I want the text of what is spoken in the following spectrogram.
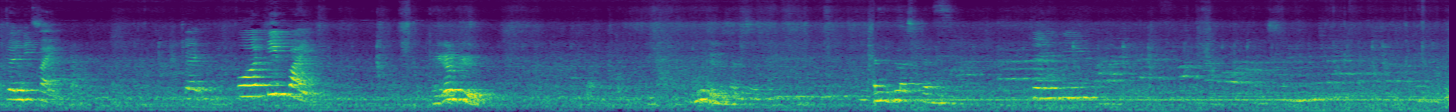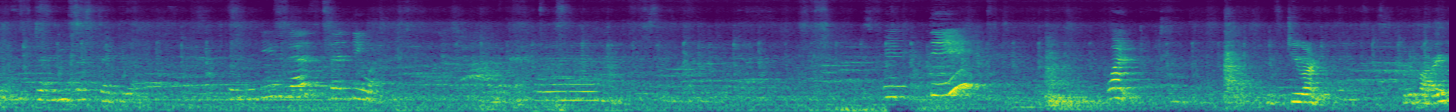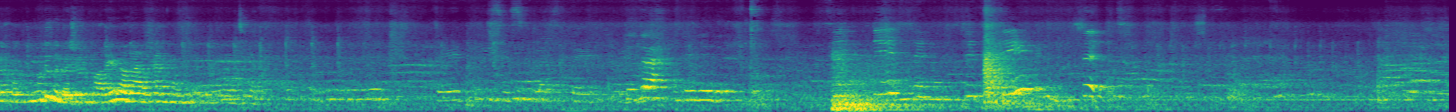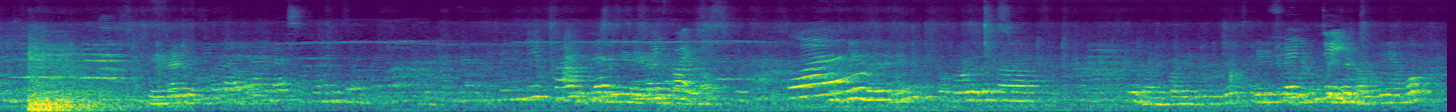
25. 45. Negative. പോസിറ്റീവാണ് അവർ പറയുന്ന കൂട്ടുകൂടി പക്ഷെ അവർ പറയുന്ന ആൾക്കാർ മനസ്സിലാക്കാം. griego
